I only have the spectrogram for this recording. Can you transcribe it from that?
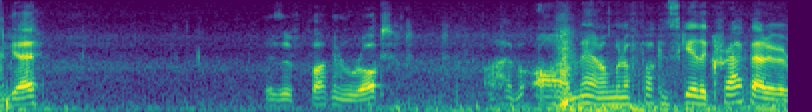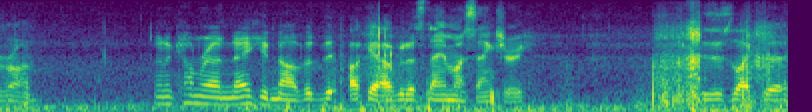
Okay? There's a fucking rocks. I have, oh man, I'm gonna fucking scare the crap out of everyone. I'm gonna come around naked now, but okay, I've gotta stay in my sanctuary. This is like the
